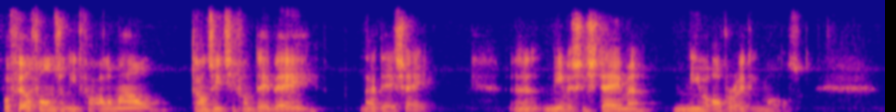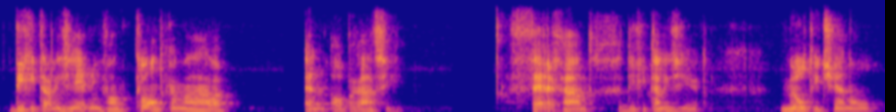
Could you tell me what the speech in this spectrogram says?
Voor veel fondsen, niet voor allemaal, transitie van DB naar DC. Uh, nieuwe systemen, nieuwe operating models. Digitalisering van klantkanalen en operatie. Vergaand gedigitaliseerd. Multichannel,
